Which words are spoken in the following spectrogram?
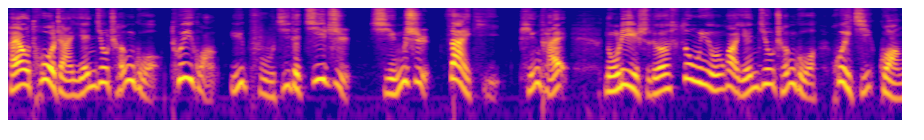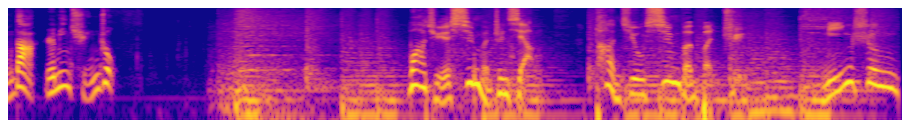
还要拓展研究成果推广与普及的机制、形式、载体、平台，努力使得宋韵文化研究成果惠及广大人民群众。挖掘新闻真相，探究新闻本质。民生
